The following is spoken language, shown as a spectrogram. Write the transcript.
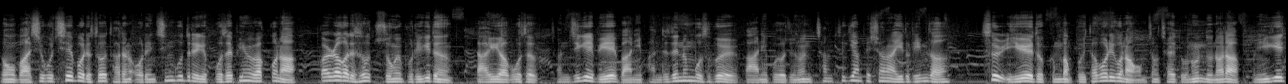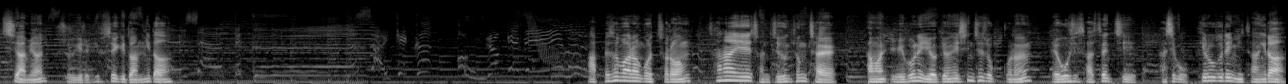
너무 마시고 취해버려서 다른 어린 친구들에게 보살핌을 받거나 꽐라가 돼서 주정을 부리기 등 나이와 모습, 전직에 비해 많이 반대되는 모습을 많이 보여주는 참 특이한 패션 아이돌입니다. 술 이외에도 금방 불타버리거나 엄청 잘 노는 누나라 분위기에 취하면 주위를 휩쓸기도 합니다. 앞에서 말한 것처럼 사나이의 전직은 경찰, 다만 일본의 여경의 신체 조건은 154cm, 45kg 이상이라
